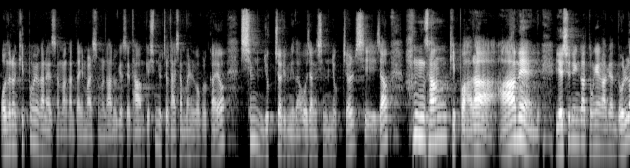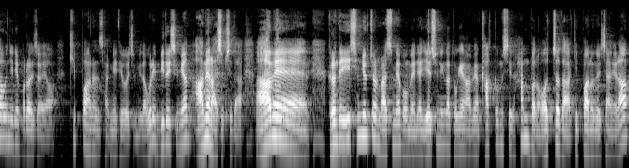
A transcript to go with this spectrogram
오늘은 기쁨에 관해서만 간단히 말씀을 나누겠어요. 다 함께 16절 다시 한번 읽어볼까요? 16절입니다. 5장 16절 시작. 항상 기뻐하라. 아멘. 예수님과 동행하면 놀라운 일이 벌어져요. 기뻐하는 삶이 되어집니다. 우리 믿으시면 아멘 하십시다. 아멘. 그런데 이 16절 말씀에 보면요. 예수님과 동행하면 가끔씩 한 번 어쩌다 기뻐하는 것이 아니라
